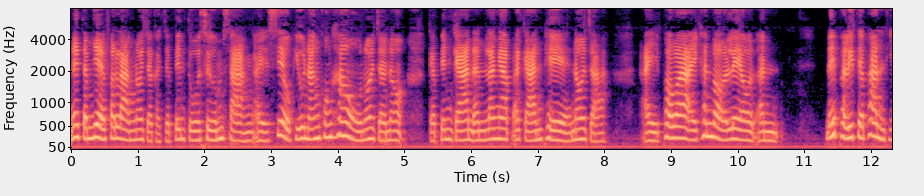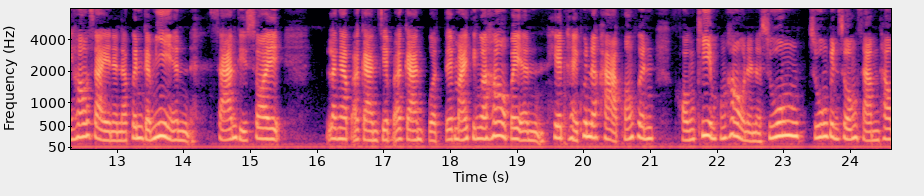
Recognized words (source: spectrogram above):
ในตำแย่ฝรั่งนาะจ้ะก็จะเป็นตัวเสริมสร้างไอเซลล์ผิวหนังของเฮานาะจ้ะเนาะก็เป็นการอันระงับอาการแพ้นาะจ้ะไอเพราะว่าไอขั้นบอกแล้วอันในผลิตภัณฑ์ที่เฮาใส่นั่นนะเพิ่นก็มีอันสารที่ซอย ระงับอาการเจ็บอาการปวดแต่หมายถึงว่าเฮาไปอันเฮ็ดให้คุณภาพของเพิ่นของครีมของเฮานั่นน่ะสูงสูงเป็นสองสามเท่า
